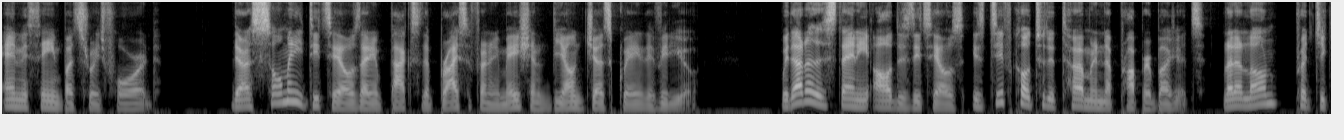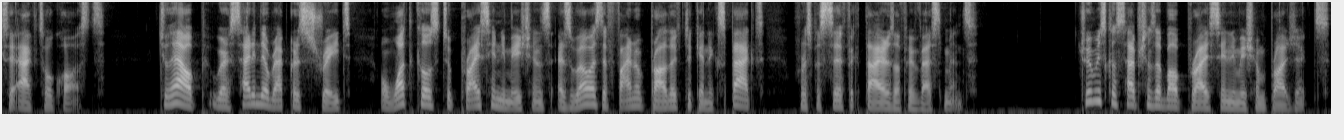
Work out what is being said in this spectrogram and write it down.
anything but straightforward. There are so many details that impact the price of an animation beyond just creating the video. Without understanding all these details, it's difficult to determine the proper budget, let alone predict the actual costs. To help, we are setting the record straight on what goes to price animations as well as the final product you can expect from specific tiers of investment. Three misconceptions about pricing animation projects.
